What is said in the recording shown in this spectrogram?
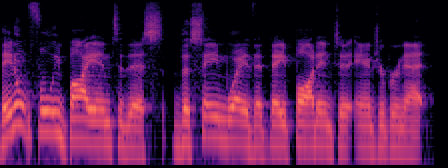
they don't fully buy into this the same way that they bought into Andrew Brunette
